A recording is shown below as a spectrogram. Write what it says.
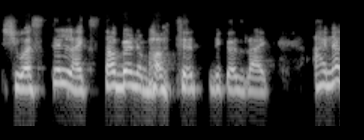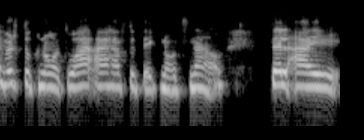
she was still like stubborn about it because like i never took notes. Why i have to take notes now? Till i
